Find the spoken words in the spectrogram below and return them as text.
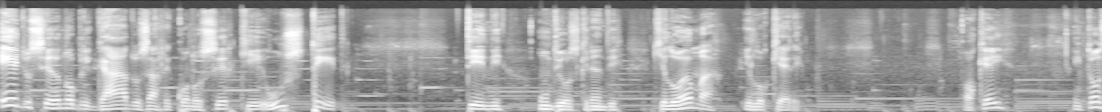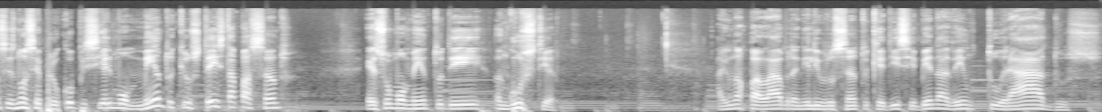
Eles serão obrigados a reconhecer que você tem um Deus grande que lo ama e lo quer. Ok? Então, não se preocupe se o momento que você está passando é um momento de angústia. Há uma palavra no livro santo que diz: Bem-aventurados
